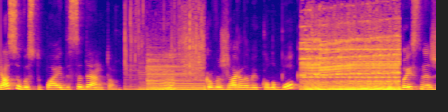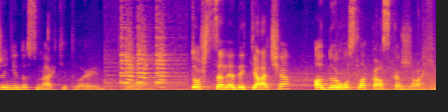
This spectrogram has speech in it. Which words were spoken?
м'ясо виступає дисидентом. Кровожарливий колобок виснажені до смерті тварин. Тож це не дитяча, а доросла казка жахів.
